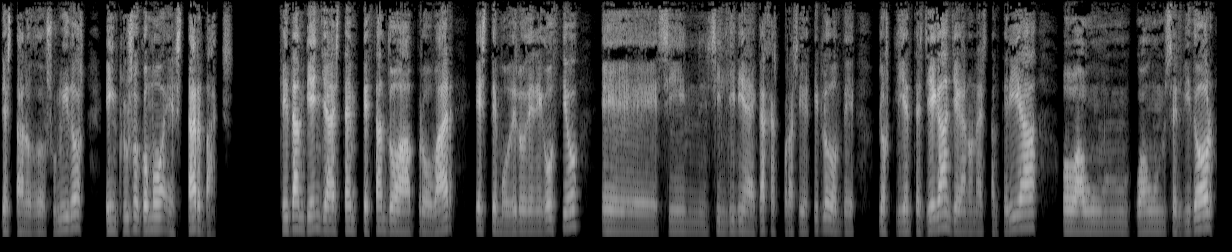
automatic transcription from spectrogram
de Estados Unidos e incluso como Starbucks, que también ya está empezando a probar este modelo de negocio eh, sin, sin línea de cajas, por así decirlo, donde los clientes llegan, llegan a una estantería o a un, o a un servidor,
